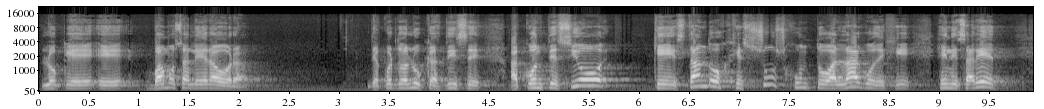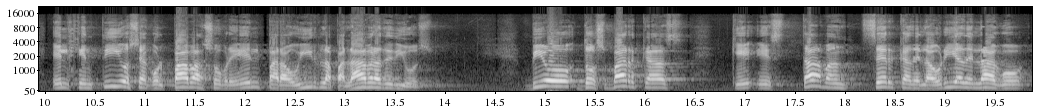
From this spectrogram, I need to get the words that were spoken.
Lo que eh, vamos a leer ahora, de acuerdo a Lucas, dice, aconteció que estando Jesús junto al lago de Genezaret, el gentío se agolpaba sobre él para oír la palabra de Dios. Vio dos barcas que estaban cerca de la orilla del lago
